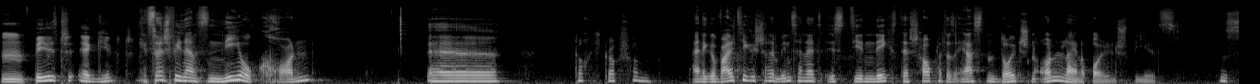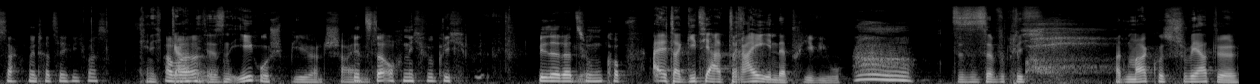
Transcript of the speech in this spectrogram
Mhm. Bild ergibt. Kennst du ein Spiel namens Neocron? Äh, doch, ich glaube schon. Eine gewaltige Stadt im Internet ist demnächst der Schauplatz des ersten deutschen Online-Rollenspiels. Das sagt mir tatsächlich was. Kenne ich Aber gar nicht. Das ist ein Ego-Spiel anscheinend. Jetzt da auch nicht wirklich Bilder dazu im Kopf. Alter, GTA 3 in der Preview. Das ist ja wirklich. Hat Markus Schwertel.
